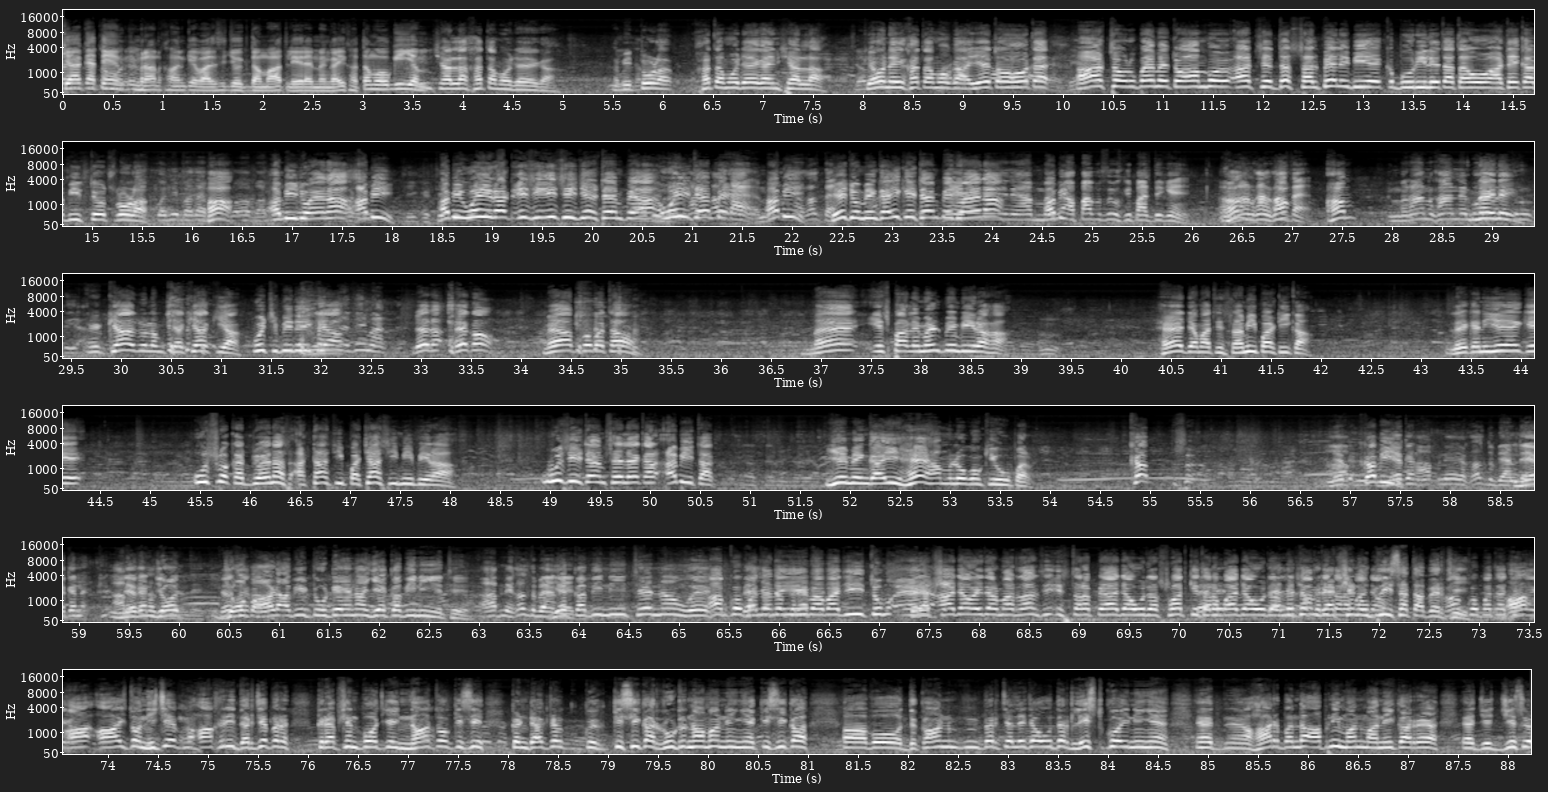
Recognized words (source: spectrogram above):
کیا کہتے ہیں عمران خان کے والے سے جو اقدامات لے رہے ہیں مہنگائی ختم ہوگی یا انشاءاللہ ختم ہو جائے گا۔ ابھی توڑا ختم ہو جائے گا انشاءاللہ۔ کیوں نہیں ختم ہوگا؟ یہ تو ہوتا ہے آٹھ سو روپے میں تو ہم آٹھ سے دس سال پہلے بھی ایک بوری لیتا تھا وہ آٹے کا بیج تھے توڑا ہاں ابھی جو ہے نا ابھی ابھی وہی ریٹ اسی اسی ٹائم پہ وہی ٹائم پہ ابھی یہ جو مہنگائی کے ٹائم پہ جو ہے نا ابھی آپ اس کی پارٹی کے ہے۔ ہم عمران خان نے نہیں نہیں کیا۔ ظلم کیا کیا کیا؟ کچھ بھی نہیں کیا۔ دیکھو میں آپ کو بتاؤں۔ میں اس پارلیمنٹ میں بھی رہا۔ ہے جماعت اسلامی پارٹی کا۔ لیکن یہ ہے کہ اس وقت جو ہے نا اٹھاسی پچاسی میں بھی رہا۔ اسی ٹائم سے لے کر ابھی تک یہ مہنگائی ہے ہم لوگوں کے اوپر۔ کب کبھی آپ نے غلط بیان لیکن لیکن جو جو پہاڑ ابھی ٹوٹے ہیں نا یہ کبھی نہیں تھے۔ آپ نے غلط بیان یہ کبھی نہیں تھے نہ ہوئے۔ آپ کو پتہ نہیں ہے بابا جی تم آ جاؤ ادھر مردان سے اس طرف پہ آ جاؤ ادھر سوات کی طرف آ جاؤ ادھر بشام کی طرف آ جاؤ۔ سطح پر تھی۔ آج تو نیچے آخری درجے پر کرپشن پہنچ گئی۔ نہ تو کسی کنڈکٹر کسی کا روٹ نامہ نہیں ہے کسی کا وہ دکان پر چلے جاؤ ادھر لسٹ کوئی نہیں ہے۔ ہر بندہ اپنی من مانی کر رہا ہے۔ جس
